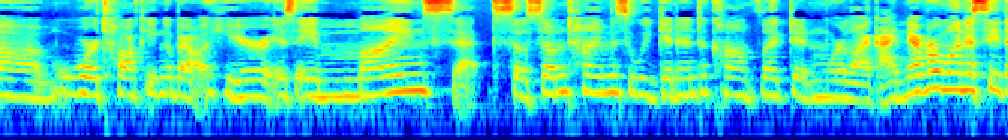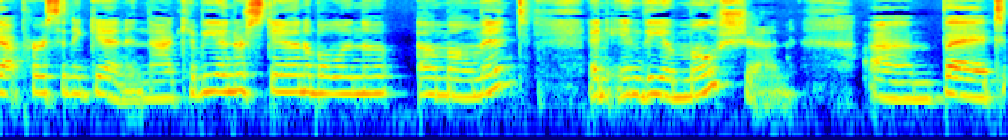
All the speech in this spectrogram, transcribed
um, we're talking about here is a mindset. So sometimes we get into conflict and we're like, I never want to see that person again. And that can be understandable in the a moment and in the emotion. Um, but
